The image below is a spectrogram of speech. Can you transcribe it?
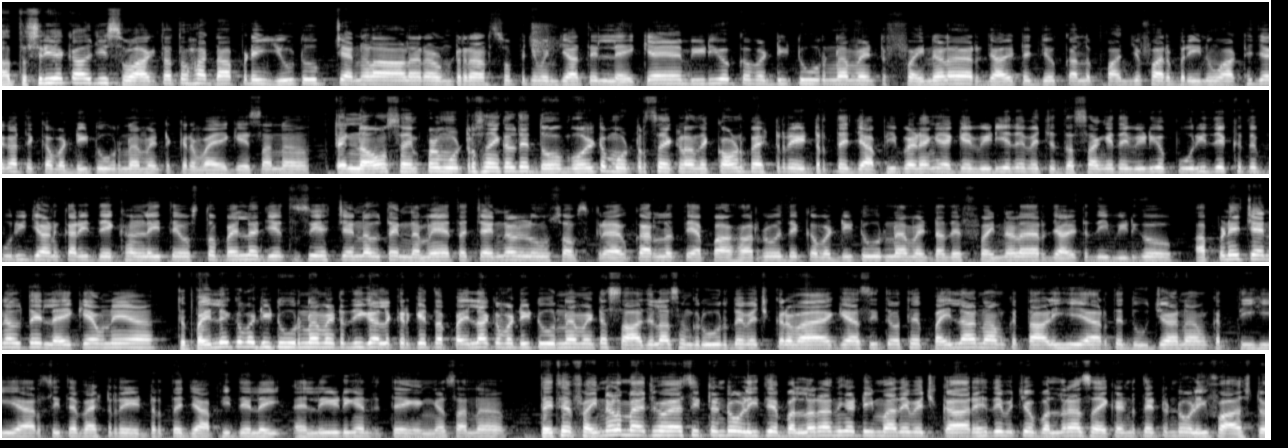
ਸਤਿ ਸ੍ਰੀ ਅਕਾਲ ਜੀ, ਸਵਾਗਤ ਹੈ ਤੁਹਾਡਾ ਆਪਣੇ YouTube ਚੈਨਲ ਆਲ ਰਾਉਂਡਰ 855 ਤੇ ਲੈ ਕੇ ਆਏ ਹਾਂ video kabaddi tournament final. Result ਜੋ ਕੱਲ 5 ਫਰਵਰੀ ਨੂੰ 8 ਜਗ੍ਹਾ ਤੇ ਕਬੱਡੀ ਟੂਰਨਾਮੈਂਟ ਕਰਵਾਏ ਗਏ ਸਨ। ਤੇ 9 ਸੈਂਪਲ ਮੋਟਰਸਾਈਕਲ ਤੇ 2 ਬੋਲਟ ਮੋਟਰਸਾਈਕਲਾਂ ਦੇ ਕੌਣ ਬੈਸਟ ਰੇਡਰ ਤੇ ਜਾਫੀ ਬਣਾਂਗੇ ਅੱਗੇ ਵੀਡੀਓ ਦੇ ਵਿੱਚ ਦੱਸਾਂਗੇ ਤੇ ਵੀਡੀਓ ਪੂਰੀ ਦੇਖੋ ਤੇ ਪੂਰੀ ਜਾਣਕਾਰੀ ਦੇਖਣ ਲਈ ਤੇ ਉਸ ਤੋਂ ਪਹਿਲਾਂ ਜੇ ਤੁਸੀਂ ਇਸ ਚੈਨਲ ਤੇ ਨਵੇਂ ਆ ਤਾਂ ਚੈਨਲ ਨੂੰ ਸਬਸਕ੍ਰਾਈਬ ਕਰ ਲਓ ਤੇ ਆਪਾਂ ਹਰ ਰੋਜ਼ ਦੇ ਕਬੱਡੀ ਟੂਰਨਾਮੈਂਟਾਂ ਦੇ ਫਾਈਨਲ ਰਿਜ਼ਲਟ ਦੀ ਵੀਡੀਓ ਆਪਣੇ ਚੈਨਲ ਤੇ ਲੈ ਕੇ ਆਉਨੇ ਆ ਤੇ ਪਹਿਲੇ ਕਬੱਡੀ ਟੂਰਨਾਮੈਂਟ ਦੀ ਗੱਲ ਕਰੀਏ ਤਾਂ ਪਹਿਲਾ ਕਬੱਡੀ ਟੂਰਨਾਮੈਂਟ ਸਾਜਲਾ ਸੰਗਰੂਰ ਦੇ ਵਿੱਚ ਕਰਵਾਇਆ ਗਿਆ ਸੀ ਤੇ ਉੱਥੇ ਪਹਿਲਾ ਨਾਮ 41000 ਤੇ ਦੂਜਾ ਨਾਮ 31000 ਸੀ ਤੇ ਵੈਸਟ ਰੇਡਰ ਤੇ ਜਾਫੀ ਦੇ ਲਈ ਐਲਈਡੀਆਂ ਦਿੱਤੀਆਂ ਗਈਆਂ ਸਨ। ਤੇ ਇੱਥੇ ਫਾਈਨਲ ਮੈਚ ਹੋਇਆ ਸੀ ਢੰਡੋਲੀ ਤੇ ਬੱਲਰਾਂ ਦੀਆਂ ਟੀਮਾਂ ਦੇ ਵਿਚਕਾਰ, ਇਹਦੇ ਵਿੱਚੋਂ ਬੱਲਰਾਂ ਸੈਕੰਡ ਤੇ ਢੰਡੋਲੀ ਫਾਸਟ।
